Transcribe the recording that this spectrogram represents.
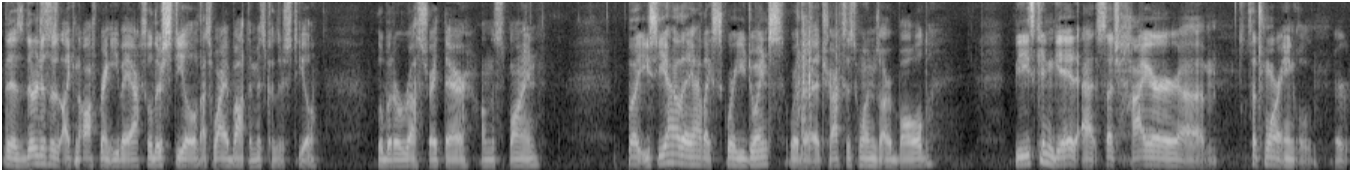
they're just like an off-brand eBay axle. They're steel. That's why I bought them is because they're steel. A little bit of rust right there on the spline. But you see how they have like square U-joints where the Traxxas ones are bald? These can get at such higher, um, such more angled, or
